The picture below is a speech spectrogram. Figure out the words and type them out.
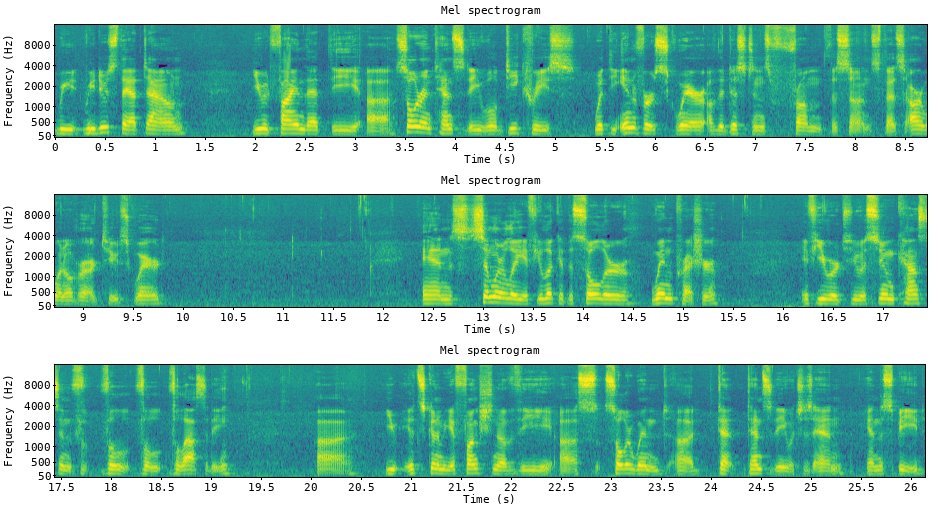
re- reduce that down, you would find that the uh, solar intensity will decrease with the inverse square of the distance from the sun. So that's R1 over R2 squared. And similarly, if you look at the solar wind pressure, if you were to assume constant velocity, uh, you, it's going to be a function of the uh, solar wind uh, de- density, which is n, and the speed.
